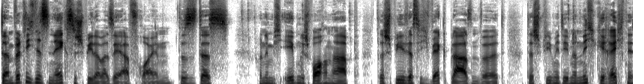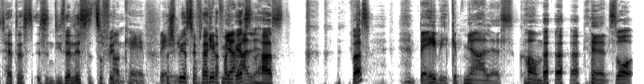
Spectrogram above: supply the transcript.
Dann wird dich das nächste Spiel aber sehr erfreuen. Das ist das, von dem ich eben gesprochen habe. Das Spiel, das sich wegblasen wird. Das Spiel, mit dem du nicht gerechnet hättest, ist in dieser Liste zu finden. Okay, Baby. Das Spiel, das du vielleicht noch vergessen hast. Was? Baby, gib mir alles. Komm. So,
